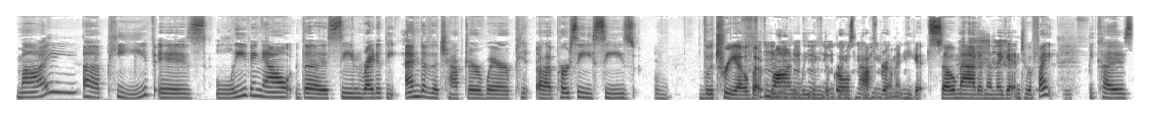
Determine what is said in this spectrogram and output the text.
My uh, peeve is leaving out the scene right at the end of the chapter where P- uh, Percy sees the trio, but Ron leaving the girls' bathroom, and he gets so mad, and then they get into a fight because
